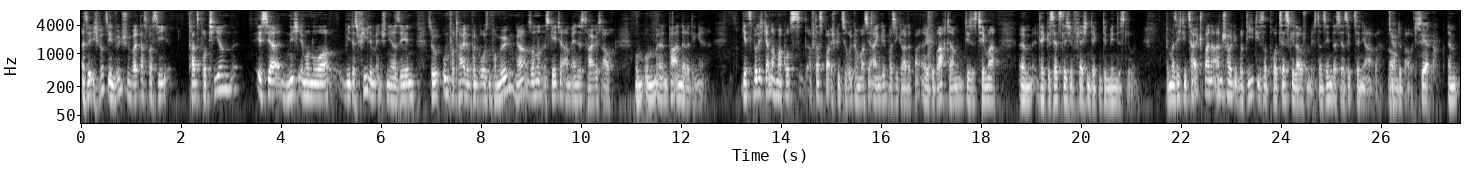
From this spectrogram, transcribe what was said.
Also ich würde es Ihnen wünschen, weil das, was Sie transportieren, ist ja nicht immer nur, wie das viele Menschen ja sehen, so Umverteilung von großen Vermögen, ja, sondern es geht ja am Ende des Tages auch um, um ein paar andere Dinge. Jetzt würde ich gerne noch mal kurz auf das Beispiel zurückkommen, was Sie, einge was Sie gerade äh, gebracht haben, dieses Thema ähm, der gesetzliche flächendeckende Mindestlohn. Wenn man sich die Zeitspanne anschaut, über die dieser Prozess gelaufen ist, dann sind das ja 17 Jahre, roundabout. Ja, sehr lang. Ähm,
